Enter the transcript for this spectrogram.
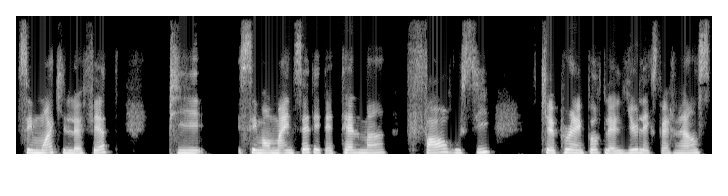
C'est moi qui l'ai fait. Puis c'est mon mindset était tellement fort aussi que peu importe le lieu, l'expérience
